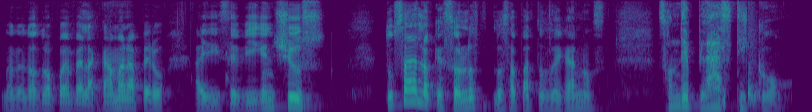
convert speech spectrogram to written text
No, no, no, pueden ver la cámara, pero ahí dice vegan shoes. Tú sabes lo que son los, los zapatos veganos. Son de plástico.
